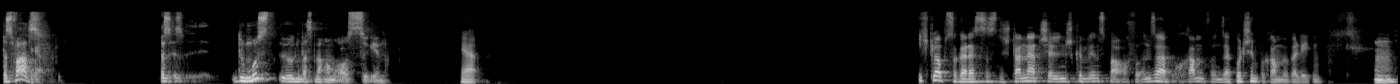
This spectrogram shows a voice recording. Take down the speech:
Das war's. Ja. Also, du musst irgendwas machen, um rauszugehen. Ja. Ich glaube sogar, dass das eine Standard-Challenge können wir uns mal auch für unser Programm, für unser Coaching-Programm überlegen. Mhm.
